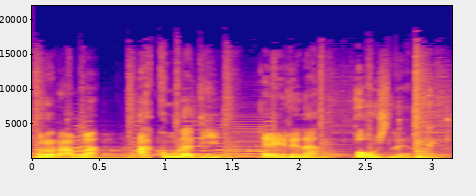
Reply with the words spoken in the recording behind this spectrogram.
Programma a cura di Elena Osler.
